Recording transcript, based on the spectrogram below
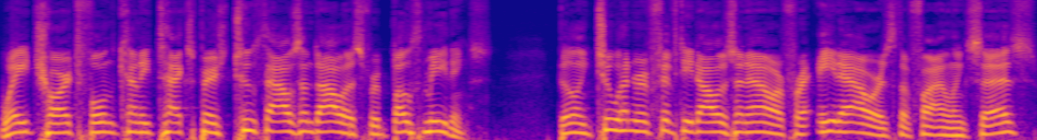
Wade charged Fulton County taxpayers $2,000 for both meetings, billing $250 an hour for eight hours, the filing says.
